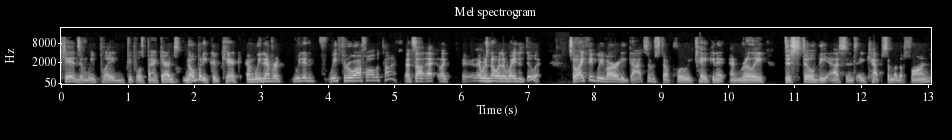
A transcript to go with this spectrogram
kids and we played people's backyards, nobody could kick, and we never we didn't we threw off all the time. That's all. That, like there was no other way to do it. So I think we've already got some stuff where we've taken it and really distilled the essence and kept some of the fun.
